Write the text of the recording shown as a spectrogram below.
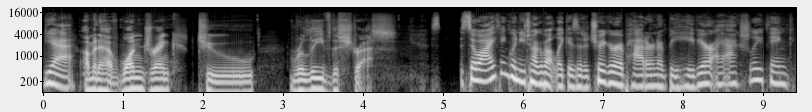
Yeah. I'm going to have one drink to relieve the stress. So I think when you talk about like, is it a trigger, a pattern of behavior? I actually think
